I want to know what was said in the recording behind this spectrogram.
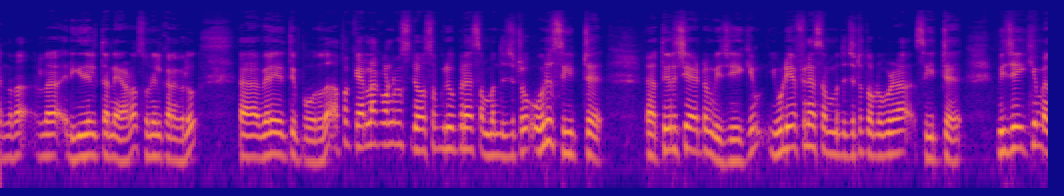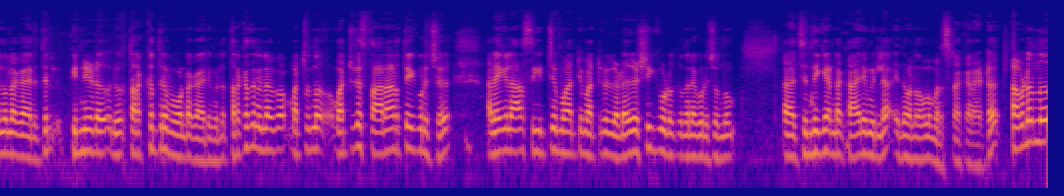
എന്നുള്ള രീതിയിൽ തന്നെയാണ് സുനിൽ കനകലു വിലയിരുത്തി പോകുന്നത്. അപ്പോൾ കേരള കോൺഗ്രസ് ജോസഫ് ഗ്രൂപ്പിനെ സംബന്ധിച്ചിട്ട് ഒരു സീറ്റ് തീർച്ചയായിട്ടും വിജയിക്കും. യു ഡി എഫിനെ സംബന്ധിച്ചിട്ട് തൊടുപുഴ സീറ്റ് വിജയിക്കും എന്നുള്ള കാര്യത്തിൽ പിന്നീട് ഒരു തർക്കത്തിന് പോകേണ്ട കാര്യമില്ല. തർക്കത്തിനല്ല മറ്റൊന്ന് മറ്റൊരു സ്ഥാനാർത്ഥിയെക്കുറിച്ച് അല്ലെങ്കിൽ ആ സീറ്റ് മാറ്റി മറ്റൊരു ഘടകകക്ഷിക്ക് കൊടുക്കുന്നതിനെ കുറിച്ചൊന്നും ചിന്തിക്കേണ്ട കാര്യമില്ല എന്ന് വേണം നമ്മൾ മനസ്സിലാക്കാനായിട്ട്. അവിടെ നിന്ന്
